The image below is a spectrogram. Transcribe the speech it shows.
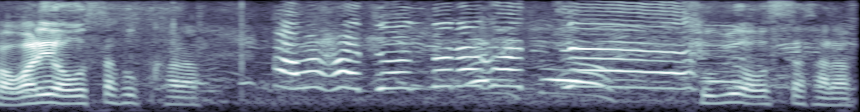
সবারই অবস্থা খুব খারাপ আমার হাত যন্ত্রণা করছে খুবই অবস্থা খারাপ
